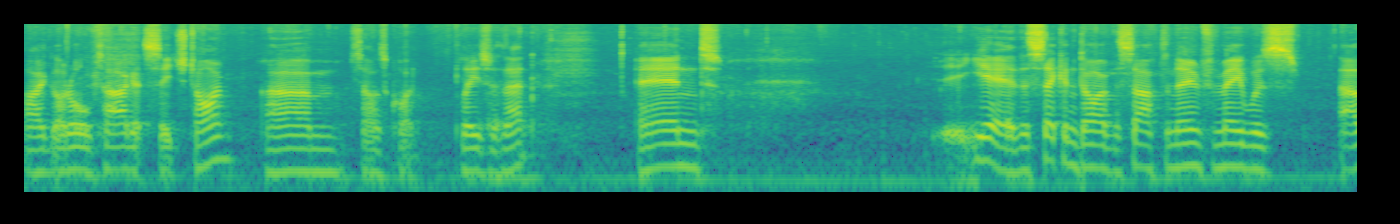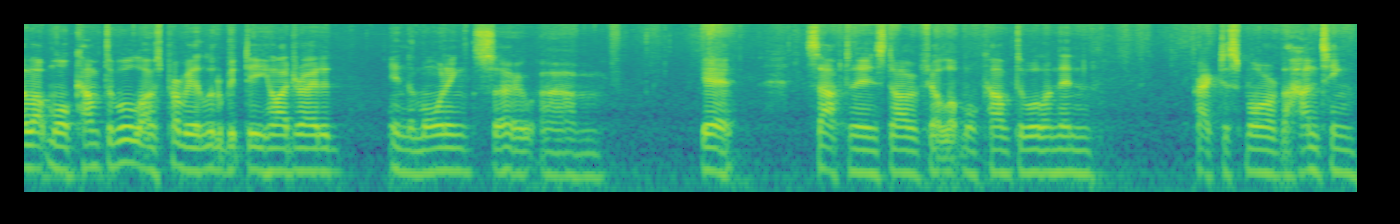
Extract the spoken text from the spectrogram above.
I got all targets each time. Um, so I was quite pleased with that. And yeah, the second dive this afternoon for me was a lot more comfortable. I was probably a little bit dehydrated in the morning, so um, yeah, this afternoon's dive I felt a lot more comfortable, and then practice more of the hunting,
